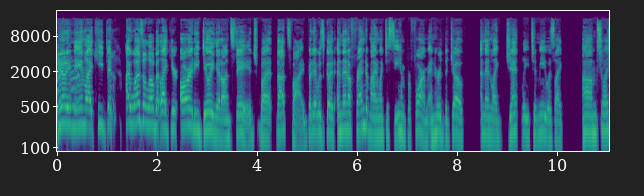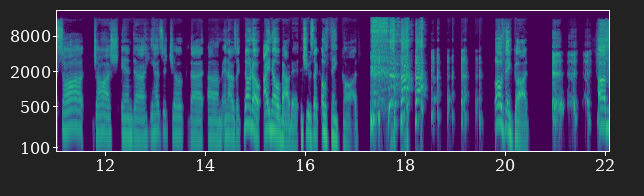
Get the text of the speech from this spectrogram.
You know what I mean? Like he did. I was a little bit like, you're already doing it on stage, but that's fine. But it was good. And then a friend of mine went to see him perform and heard the joke and then like gently to me was like, um, so I saw Josh and uh he has a joke that um and I was like, no, no, I know about it. And she was like, Oh, thank God. Oh, thank God. Um,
